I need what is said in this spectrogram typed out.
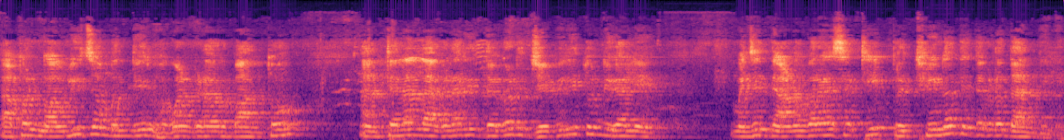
आपण माऊलीचं मंदिर भगवानगडावर बांधतो. आणि त्याला लागणारी दगड जमिनीतून निघाले. म्हणजे ज्ञानोबरायासाठी पृथ्वीनं ते दगड दान दिले.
